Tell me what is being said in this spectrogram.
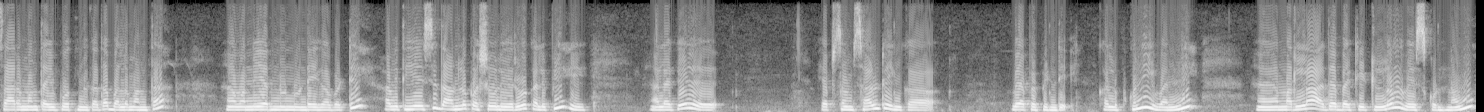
సారం అంతా అయిపోతుంది కదా బలం అంతా. వన్ ఇయర్ నుండి ఉండే కాబట్టి అవి తీసేసి దానిలో పశువుల ఎరువు కలిపి అలాగే ఎప్సమ్ సాల్ట్ ఇంకా వేపపిండి కలుపుకొని ఇవన్నీ మరలా అదే బకెట్లో వేసుకుంటున్నాము.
